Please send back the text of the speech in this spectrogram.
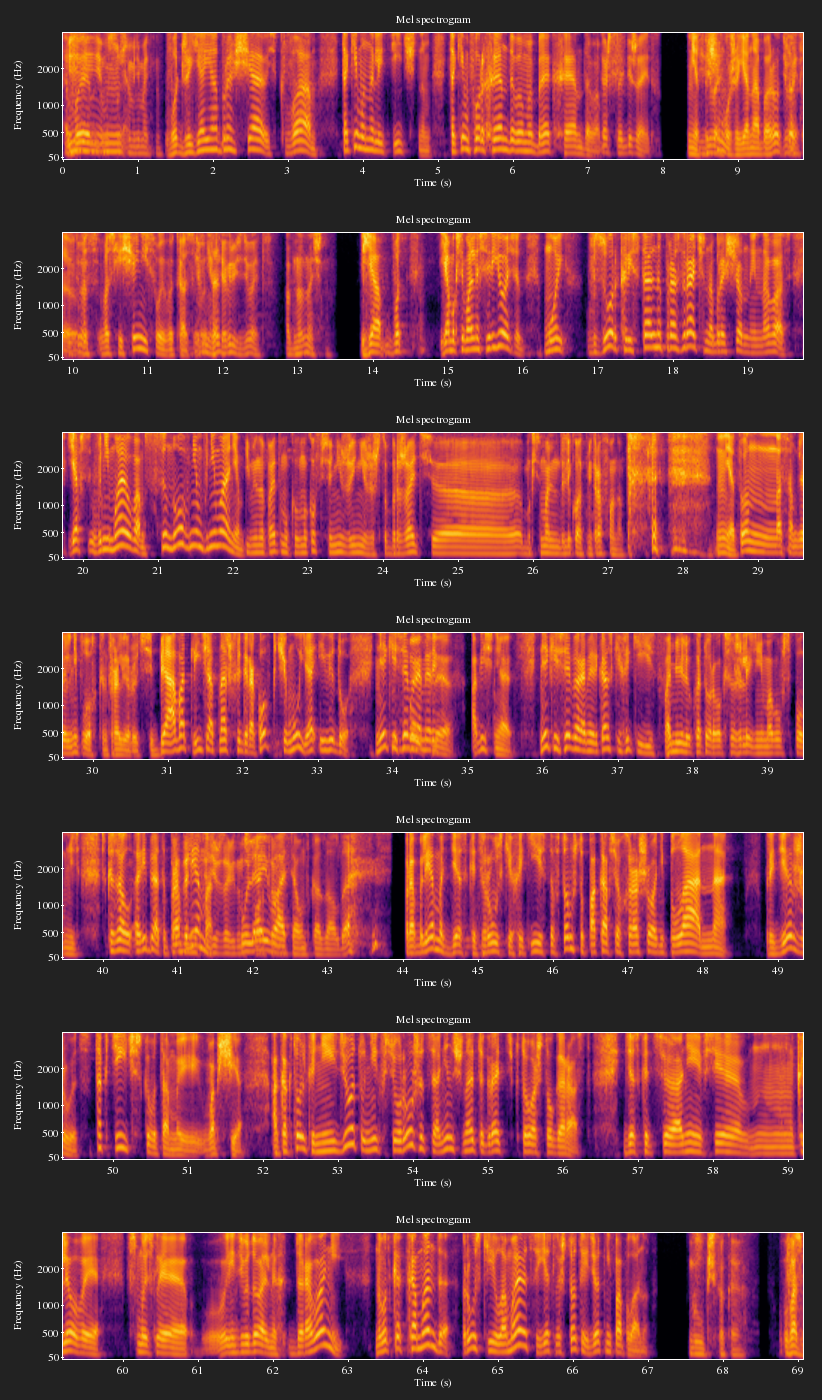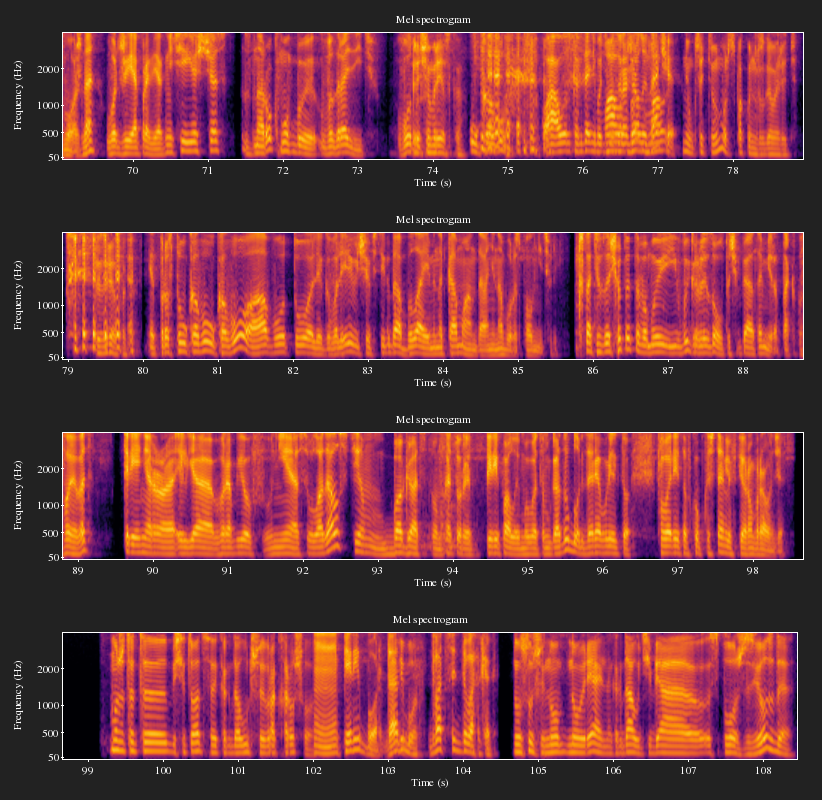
Ну, Не-не-не, мы слушаем внимательно. Вот же я и обращаюсь к вам, таким аналитичным, таким форхендовым и бэкхендовым. Кажется, обижает. Нет, Издевается. почему же? Я наоборот Издевается, это, издевается. восхищений свой выказываю. Нет, да? я говорю, издевается. Однозначно. Я вот я максимально серьезен. Мой взор кристально прозрачен, обращенный на вас. Я вс- внимаю вам с сыновним вниманием. Именно поэтому Калмыков все ниже и ниже, чтобы ржать э, максимально далеко от микрофона. Нет, он на самом деле неплохо контролирует себя, в отличие от наших игроков, к чему я и веду. Некий североамериканский... Объясняю. Некий североамериканский хоккеист, фамилию которого, к сожалению, не могу вспомнить, сказал, ребята, проблема... Гуляй. Вася, он сказал, да? Проблема, дескать, русских хоккеистов в том, что пока все хорошо, они плавно придерживаются, тактического там и вообще. А как только не идет, у них все рушится, они начинают играть кто во что гораст. Дескать, они все м, клевые в смысле э, индивидуальных дарований, но вот как команда русские ломаются, если что-то идет не по плану. Глупость какая. Возможно. Вот же и опровергните ее сейчас. Знарок мог бы возразить. Вот уж Причем резко. у кого... А он когда-нибудь Мало возражал мало- иначе? Ну, кстати, он может спокойно разговаривать. Ты зря так. Нет, просто у кого у кого, а вот у Олега Валерьевича всегда была именно команда, а не набор исполнителей. Кстати, за счет этого мы и выиграли золото чемпионата мира. Так, Вывод. Тренер э, Илья Воробьев не совладал с тем богатством, которое перепало ему в этом году благодаря вылету фаворитов Кубка Стэнли в первом раунде. Может, это ситуация, когда лучший враг хорошего? М, перебор, да? Перебор. 22 как. Ну, слушай, но, но реально, когда у тебя сплошь звезды,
